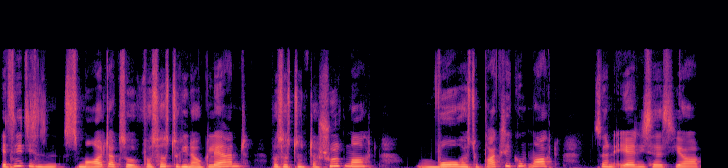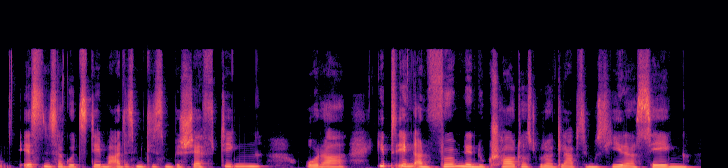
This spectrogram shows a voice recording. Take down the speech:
jetzt nicht diesen Smalltalk, so, was hast du genau gelernt? was hast du unter Schule gemacht, wo hast du Praktikum gemacht, sondern eher dieses, ja, Essen ist ein gutes Thema, alles mit diesem Beschäftigen oder gibt es irgendeinen Film, den du geschaut hast, wo du glaubst, den muss jeder sehen?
